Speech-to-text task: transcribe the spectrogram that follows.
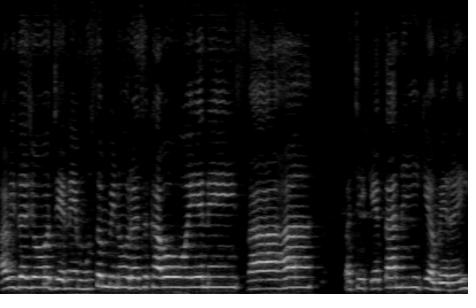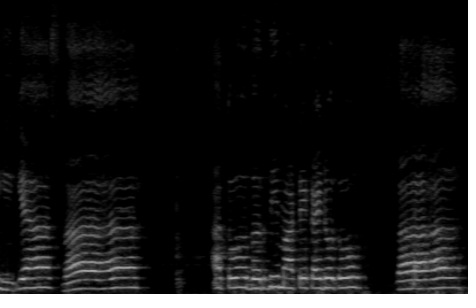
આવી જજો, જેને મોસંબીનો રસ ખાવો હોય એને સ્વાહા. પછી કહેતા નહીં કે અમે રહી ગયા, સ્વાહા. આ તો દર્દી માટે કાઢ્યો તો, સ્વાહા.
